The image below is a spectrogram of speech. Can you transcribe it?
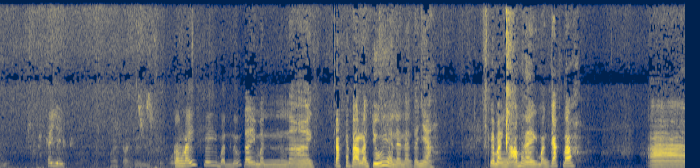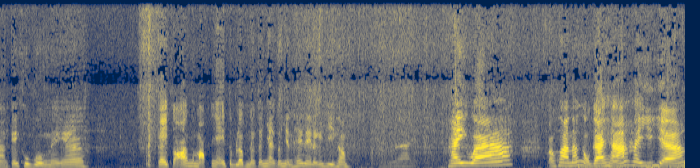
đủ. Cây gì con lấy cái bình nước đây mình à, cắt cái tàu lá chuối này nè nè cả nhà. Cái bạn nhỏ mà đây bạn cắt đó. À cái khu vườn này á, cây cỏ nó mọc nó nhảy tùm lum nè cả nhà có nhìn thấy đây là cái gì không? Hay quá. Bạn khoa nói ngò gai hả? Hay dữ vậy?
